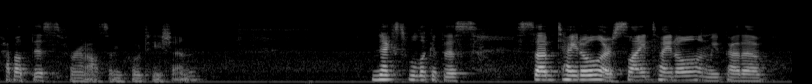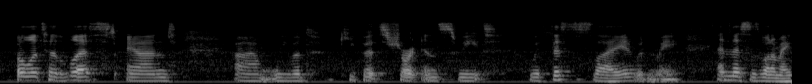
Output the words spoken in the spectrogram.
How about this for an awesome quotation? Next, we'll look at this subtitle or slide title, and we've got a bulleted list, and um, we would keep it short and sweet with this slide, wouldn't we? And this is one of my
